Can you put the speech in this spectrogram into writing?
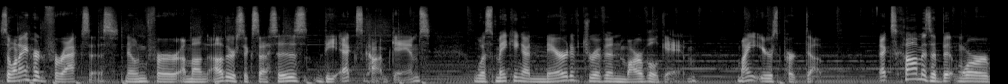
So when I heard Firaxis, known for, among other successes, the XCOM games, was making a narrative driven Marvel game, my ears perked up. XCOM is a bit more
